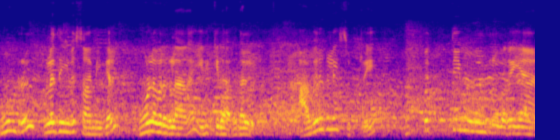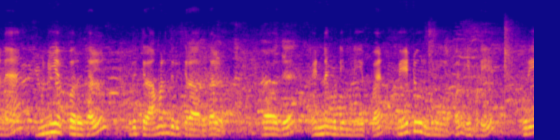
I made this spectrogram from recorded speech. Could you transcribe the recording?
மூன்று குலதெய்வ சாமிகள் மூலவர்களாக இருக்கிறார்கள். அவர்களை சுற்றி முப்பத்தி மூன்று வகையான முனியப்பர்கள் இருக்கிற அமர்ந்திருக்கிறார்கள். அதாவது வெண்ணங்குடி முனியப்பன் மேட்டூர் முனியப்பன் இப்படி ஒரே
